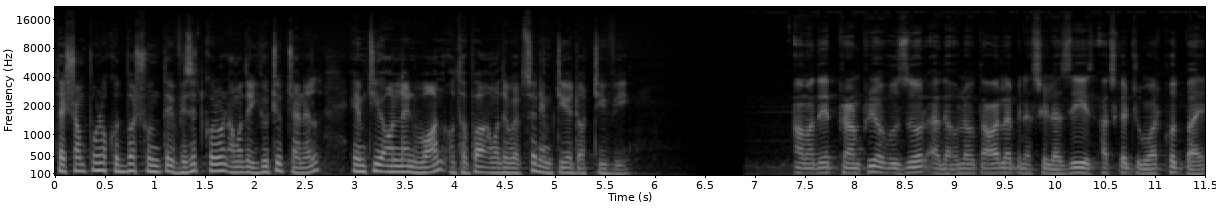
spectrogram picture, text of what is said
তাই সম্পূর্ণ খুদ্া শুনতে ভিজিট করুন আমাদের YouTube channel MTA online one অথবা আমাদের ওয়েবসাইট এমটিএ ডট টিভি আমাদের প্রাণপ্রিয় হুজুর আদাউল্লাহ তাল্লাহ বিন আসরিল আজিজ আজকের জুমার খুদ্বায়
